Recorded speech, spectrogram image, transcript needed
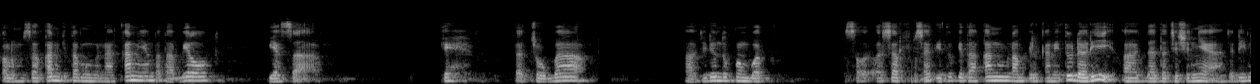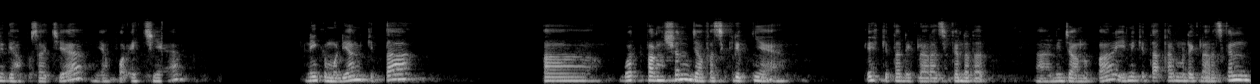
Kalau misalkan kita menggunakan yang database biasa. Oke, kita coba Uh, jadi untuk membuat server side itu kita akan menampilkan itu dari uh, data JSON-nya. Jadi ini dihapus saja yang for each-nya. Ini kemudian kita uh, buat function JavaScript-nya. Oke, kita deklarasikan data. Nah, ini jangan lupa, ini kita akan mendeklarasikan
